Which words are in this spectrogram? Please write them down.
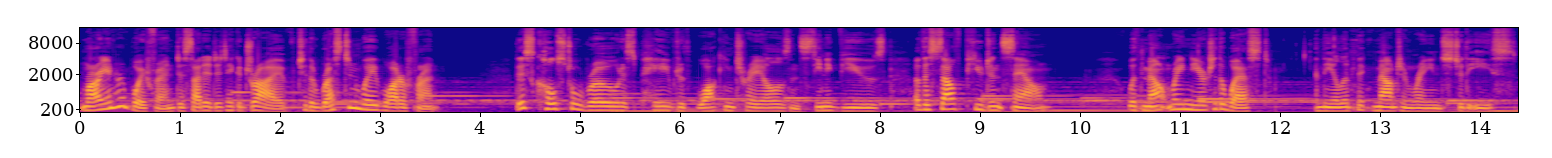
Mari and her boyfriend decided to take a drive to the Ruston Way waterfront this coastal road is paved with walking trails and scenic views of the South Puget Sound, with Mount Rainier to the west and the Olympic Mountain Range to the east.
